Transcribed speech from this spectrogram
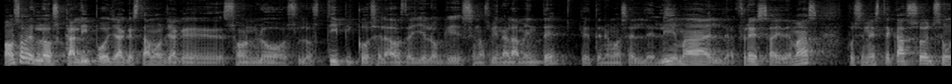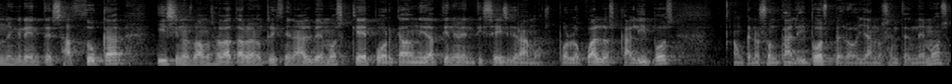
Vamos a ver los calipos, ya que estamos, ya que son los, los, típicos helados de hielo que se nos viene a la mente, que tenemos el de lima, el de fresa y demás, pues en este caso el segundo ingrediente es azúcar y si nos vamos a la tabla nutricional vemos que por cada unidad tiene 26 gramos, por lo cual los calipos aunque no son calipos, pero ya nos entendemos,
